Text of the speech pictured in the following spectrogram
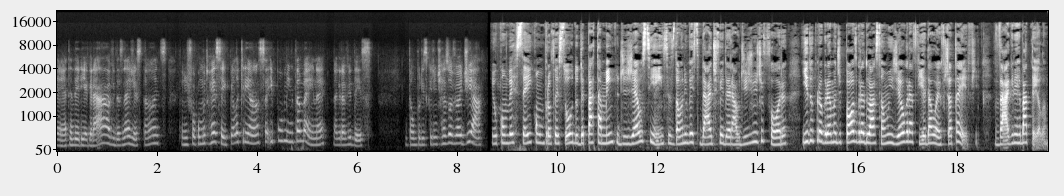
é, atenderia grávidas, né, gestantes. Então a gente ficou com muito receio pela criança e por mim também, né, da gravidez. Então, por isso que a gente resolveu adiar. Eu conversei com um professor do Departamento de Geociências da Universidade Federal de Juiz de Fora e do Programa de Pós-Graduação em Geografia da UFJF, Wagner Batella.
